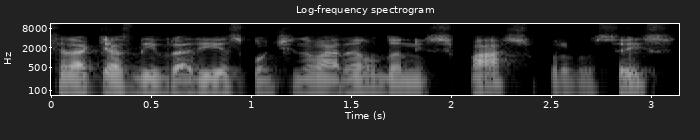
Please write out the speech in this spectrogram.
Será que as livrarias continuarão dando espaço para vocês?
